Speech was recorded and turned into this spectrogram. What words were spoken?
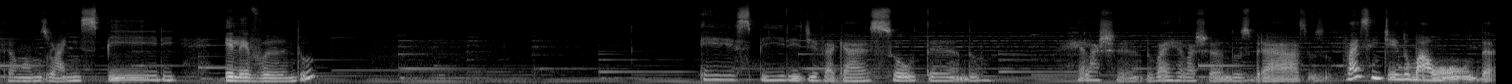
Então vamos lá, inspire, elevando. Expire devagar, soltando, relaxando. Vai relaxando os braços, vai sentindo uma onda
